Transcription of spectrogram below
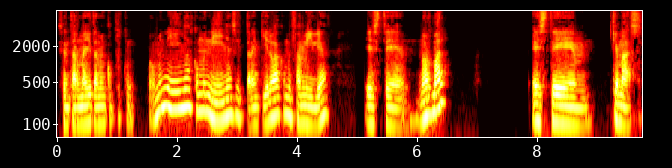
sentarme ahí también con, pues, con, mis niños, con mis niñas y tranquilo, con mi familia. Este. Normal. Este. ¿Qué más?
